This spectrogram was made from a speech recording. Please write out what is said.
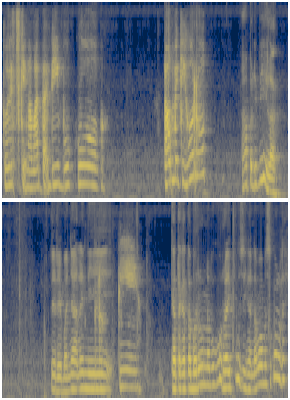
Tulis ki nama tak di buku. Tahu meki huruf? Apa dibilang tidak banyak ini di kata-kata baru na Bu Guru ai pusing nggak mau masuk sekolah deh.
